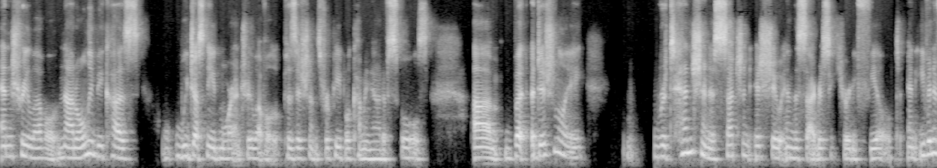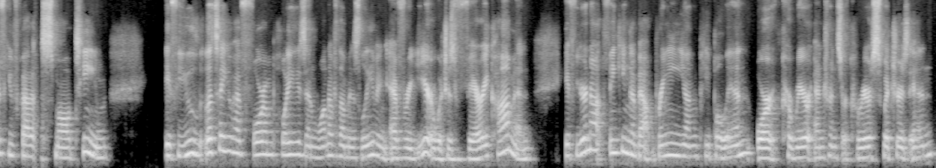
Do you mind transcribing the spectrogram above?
entry level, not only because we just need more entry level positions for people coming out of schools, um, but additionally, retention is such an issue in the cybersecurity field. And even if you've got a small team, if you let's say you have four employees and one of them is leaving every year, which is very common, if you're not thinking about bringing young people in or career entrants or career switchers in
